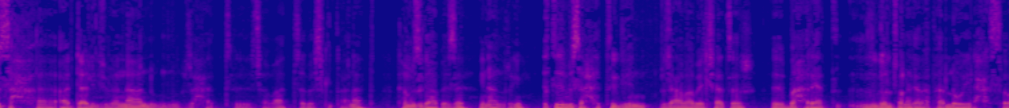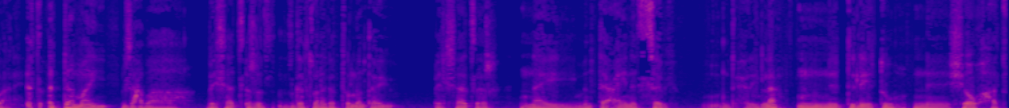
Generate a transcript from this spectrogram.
ምሳሕ ኣዳልዩ ዝበና ንብዙሓት ሰባት ሰበስልጣናት ከም ዝጋበዘ ኢና ንርኢ እቲ ምሳሕቲ ግን ብዛዕባ ቤልሻፅር ባህርያት ዝገልፆ ነገራት ኣለዉ ኢለ ሓሰብ ኣነ እቲ ቀዳማይ ብዛዕባ ቤልሻፅር ዝገልፆ ነገር ተሎ እንታይ እዩ ቤልሻፅር ናይ ምንታይ ዓይነት ሰብ እዩ እንድሕር ኢልና ንድሌቱ ንሸውሃቱ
